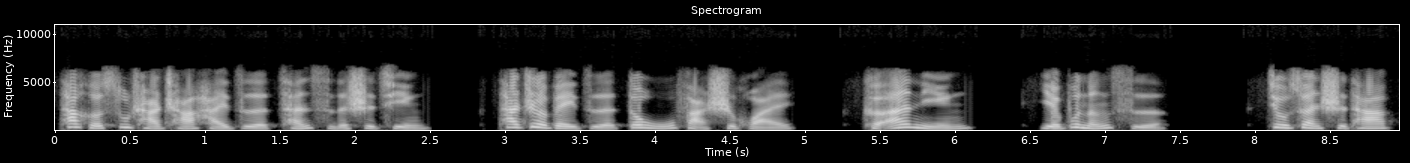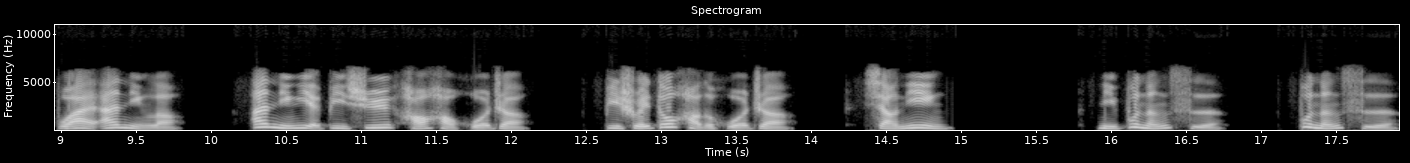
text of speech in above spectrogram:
他和苏茶茶孩子惨死的事情，他这辈子都无法释怀。可安宁也不能死，就算是他不爱安宁了，安宁也必须好好活着，比谁都好的活着。小宁，你不能死，不能死。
